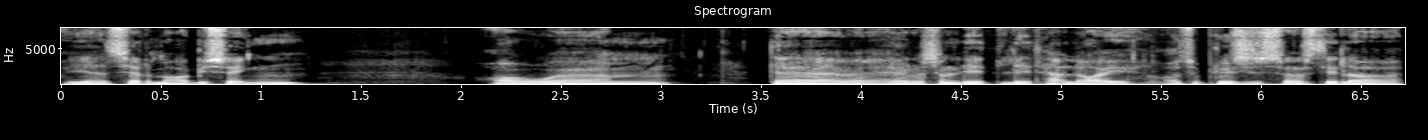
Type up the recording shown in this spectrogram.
og jeg sætter mig op i sengen, og øh, der er jo sådan lidt, lidt halløj, og så pludselig så stiller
